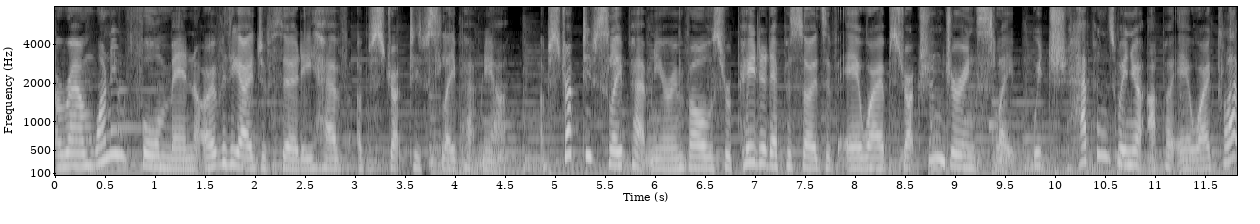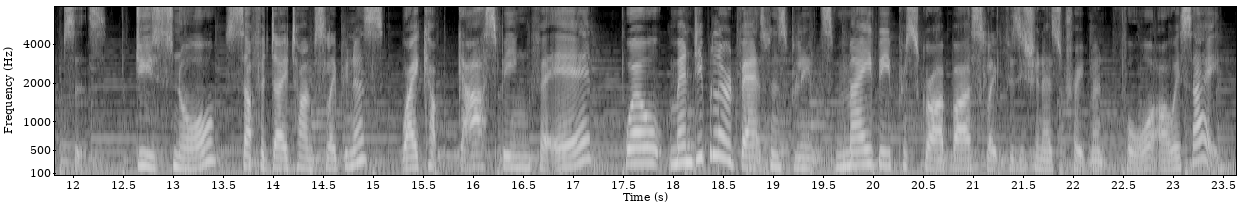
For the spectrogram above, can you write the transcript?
Around one in four men over the age of 30 have obstructive sleep apnea. Obstructive sleep apnea involves repeated episodes of airway obstruction during sleep, which happens when your upper airway collapses. Do you snore, suffer daytime sleepiness, wake up gasping for air? Well, mandibular advancement splints may be prescribed by a sleep physician as treatment for OSA.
